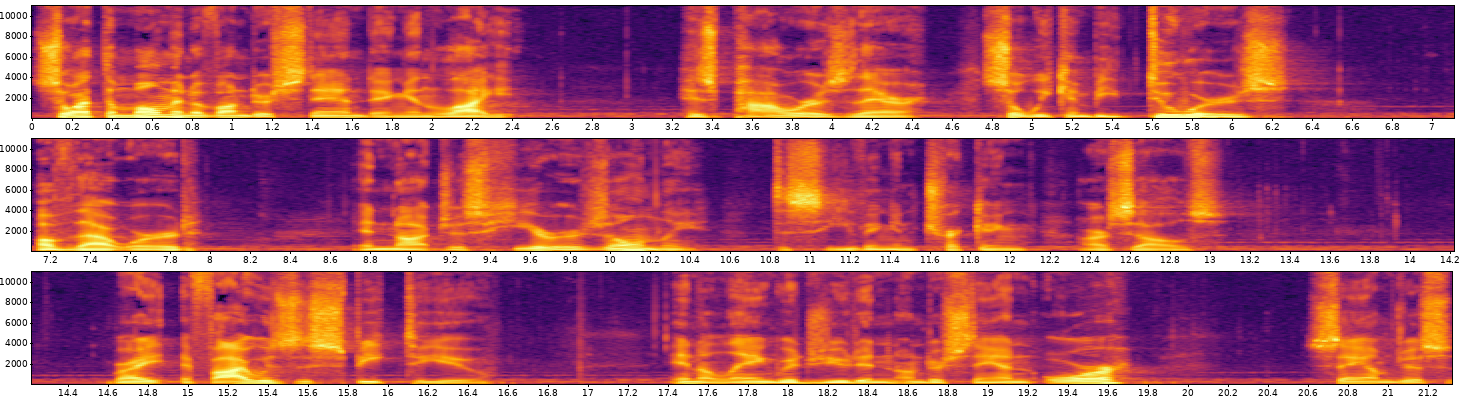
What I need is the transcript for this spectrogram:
So at the moment of understanding and light, his power is there so we can be doers of that word and not just hearers only, deceiving and tricking ourselves. Right? If I was to speak to you in a language you didn't understand, or say I'm just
